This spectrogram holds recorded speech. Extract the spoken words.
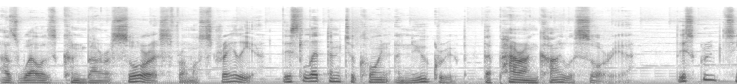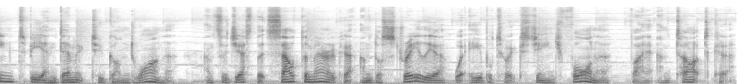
as well as Kunbarrasaurus from Australia. This led them to coin a new group, the Parankylosauria. This group seemed to be endemic to Gondwana, and suggest that South America and Australia were able to exchange fauna via Antarctica,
